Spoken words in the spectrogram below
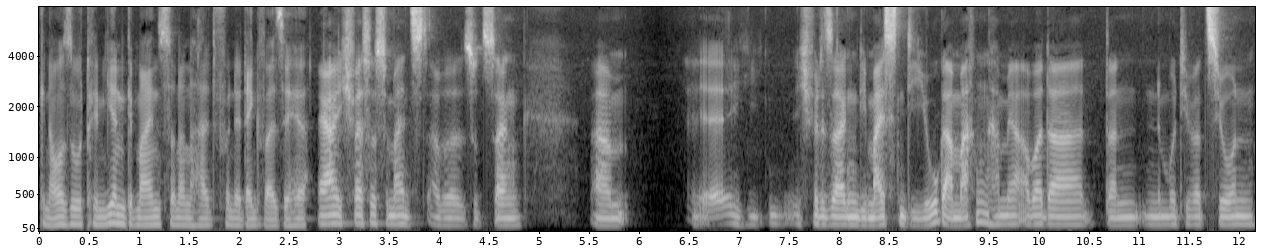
genau so trainieren gemeint, sondern halt von der Denkweise her. Ja, ich weiß, was du meinst, aber sozusagen, ähm, äh, ich würde sagen, die meisten, die Yoga machen, haben ja aber da dann eine Motivation,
